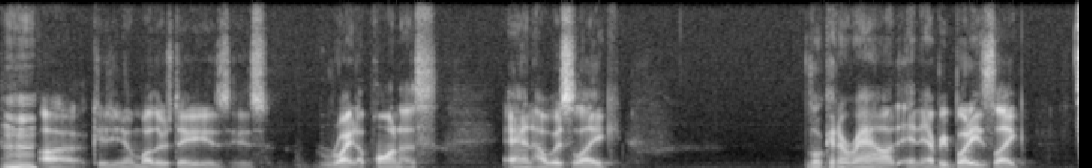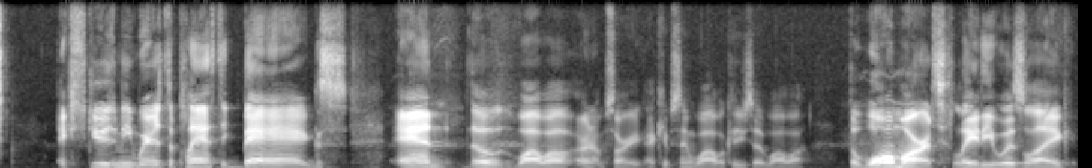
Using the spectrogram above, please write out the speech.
because you know Mother's Day is is right upon us, and I was like looking around, and everybody's like, "Excuse me, where's the plastic bags?" And the Wawa, or I'm sorry, I keep saying Wawa because you said Wawa. The Walmart lady was like,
